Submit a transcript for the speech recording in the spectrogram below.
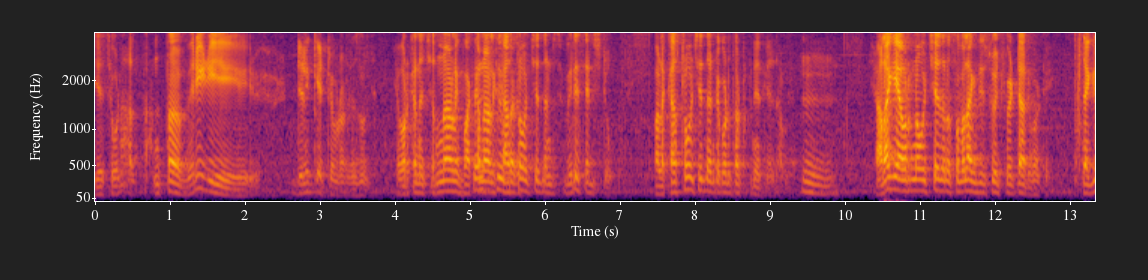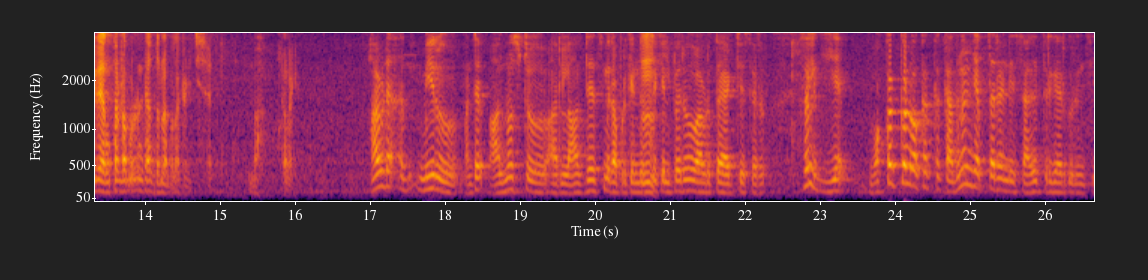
చేస్తే కూడా అంత అంత వెరీ డెలికేట్ అసలు. ఎవరికైనా చిన్నాళ్ళకి పక్కన వాళ్ళకి కష్టం వచ్చిందంటే వెరీ సెన్సిటివ్ వాళ్ళ కష్టం వచ్చిందంటే కూడా తట్టుకునేది కదా ఉమ్. అలాగే ఎవరన్నా వచ్చేదన్నా శుభలాకి తీసుకొచ్చి పెట్టారు ఒకటి దగ్గర ఎంత డబ్బులు ఉంటే అంత డబ్బులు అక్కడ ఇచ్చేసాడు ఆవిడ మీరు అంటే ఆల్మోస్ట్ ఆరు లాస్ట్ డేస్ మీరు అప్పటికి ఇండస్ట్రీకి వెళ్ళిపోయారు ఆవిడతో యాక్ట్ చేశారు. అసలు ఏ ఒక్కొక్కరు ఒక్కొక్క కథనం చెప్తారండి సావిత్రి గారి గురించి.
